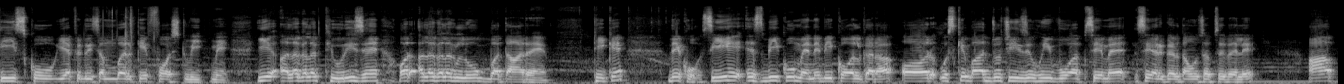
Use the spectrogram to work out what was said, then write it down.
30 को, या फिर दिसंबर के फ़र्स्ट वीक में। ये अलग अलग थ्योरीज हैं और अलग अलग लोग बता रहे हैं, ठीक है? देखो सी को मैंने भी कॉल करा और उसके बाद जो चीज़ें हुई, वो आपसे मैं शेयर करता हूँ सबसे पहले। आप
